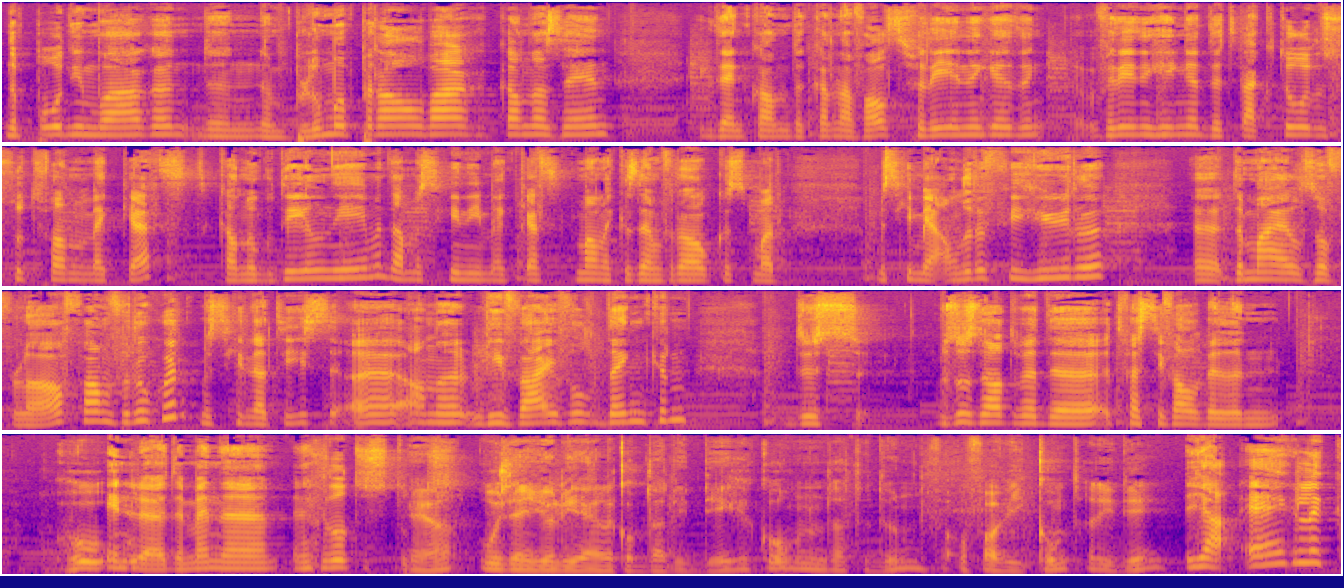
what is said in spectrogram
een podiumwagen, een, een bloemenpraalwagen kan dat zijn. Ik denk aan de carnavalsverenigingen, verenigingen, de tractorenstoet van met kerst kan ook deelnemen. Dan misschien niet met kerstmannetjes en vrouwtjes, maar misschien met andere figuren. Eh, De Miles of Love van vroeger, misschien dat die eens, eh, aan een revival denken. Dus zo zouden we de, het festival willen Hoe, inluiden met een, een grote stoet. ja, hoe zijn jullie eigenlijk op dat idee gekomen om dat te doen? Of van wie komt dat idee? Ja, eigenlijk,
